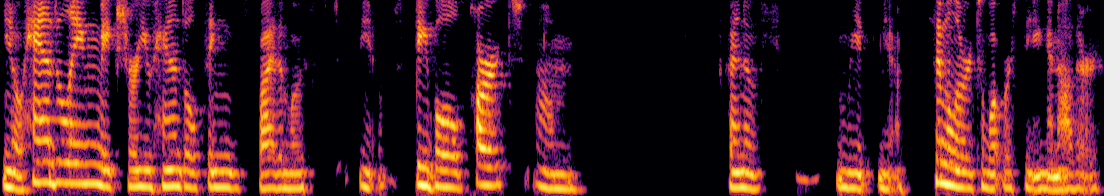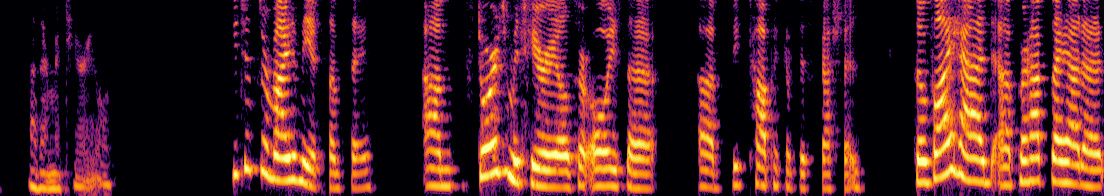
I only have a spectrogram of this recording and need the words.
you know, handling, make sure you handle things by the most, you know, stable part. Um, it's kind of, we, you know, similar to what we're seeing in other, other materials. You just reminded me of something. Um, storage materials are always a, a big topic of discussion. So if I had, uh, perhaps I had a,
